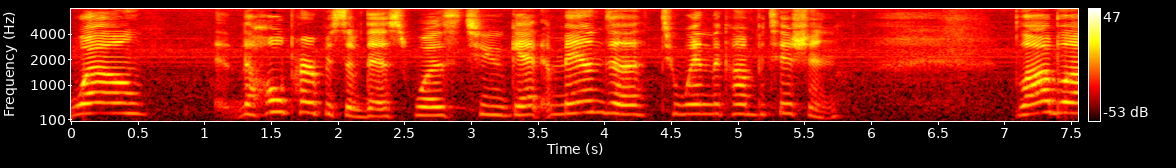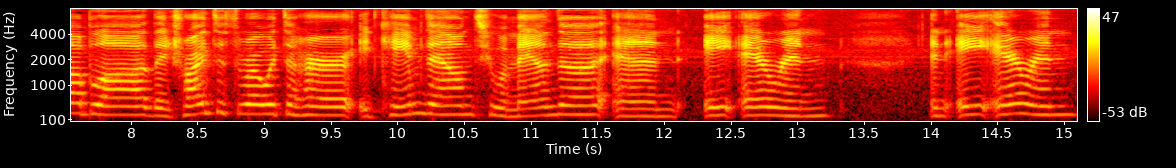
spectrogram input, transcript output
Well, the whole purpose of this was to get Amanda to win the competition. Blah blah blah. They tried to throw it to her. It came down to Amanda and A. Aaryn, and A. Aaryn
